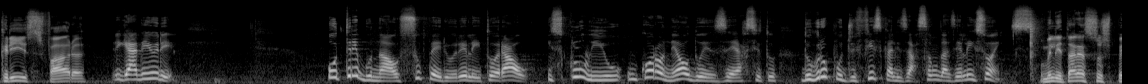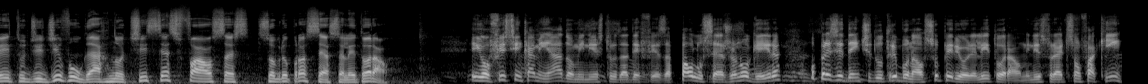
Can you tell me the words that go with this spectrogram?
Cris Fara. Obrigada, Yuri. O Tribunal Superior Eleitoral excluiu um coronel do Exército do grupo de fiscalização das eleições. O militar é suspeito de divulgar notícias falsas sobre o processo eleitoral. Em ofício encaminhado ao ministro da Defesa, Paulo Sérgio Nogueira, o presidente do Tribunal Superior Eleitoral, ministro Edson Fachin,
